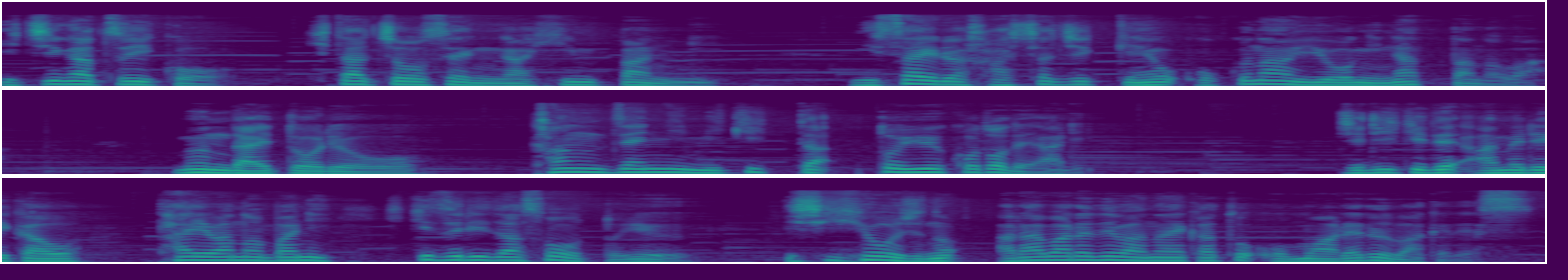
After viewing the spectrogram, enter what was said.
1月以降、北朝鮮が頻繁にミサイル発射実験を行うようになったのは、ムン大統領を完全に見切ったということであり、自力でアメリカを対話の場に引きずり出そうという意思表示の表れではないかと思われるわけです。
